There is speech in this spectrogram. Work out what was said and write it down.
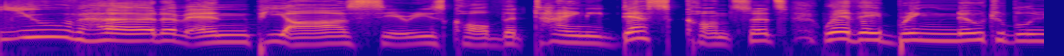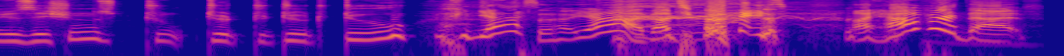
You've heard of NPR's series called the Tiny Desk Concerts, where they bring notable musicians to to to to to. yes, uh, yeah, that's right. I have heard that.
